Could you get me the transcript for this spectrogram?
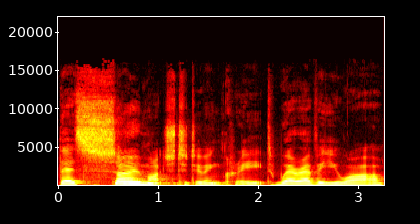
there's so much to do in Crete, wherever you are.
